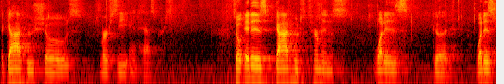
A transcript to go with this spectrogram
The God who shows mercy and has mercy. So it is God who determines what is good, what is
